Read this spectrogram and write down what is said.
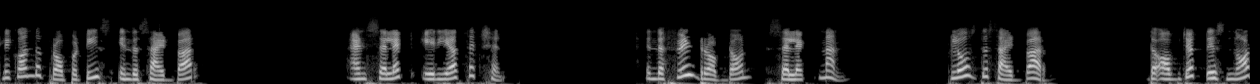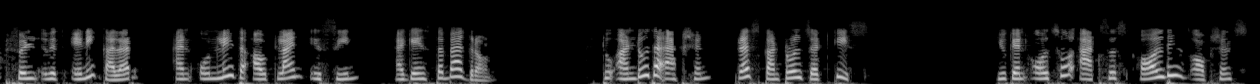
Click on the properties in the sidebar and select area section. In the fill drop-down, select none. Close the sidebar. The object is not filled with any color and only the outline is seen against the background. To undo the action, press Ctrl Z keys. You can also access all these options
